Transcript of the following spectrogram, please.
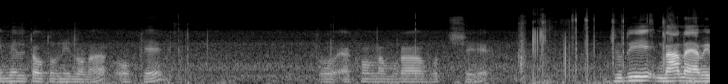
ইমেলটাও তো নিল না ওকে তো এখন আমরা হচ্ছে, যদি না নেয়, আমি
